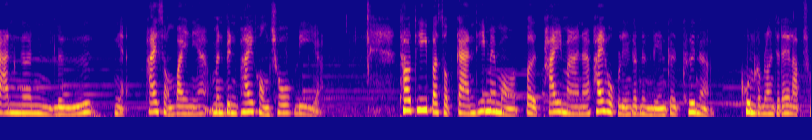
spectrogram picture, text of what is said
การเงินหรือเนี่ยไพ่สองใบเนี้ย มันเป็นไพ่ของโชคดีอะเท่าที่ประสบการณ์ที่แม่หมอเปิดไพ่มานะไพ่หกเหรียญกับหนึ่งเหรียญเกิดขึ้นอะคุณกำลังจะได้รับโช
